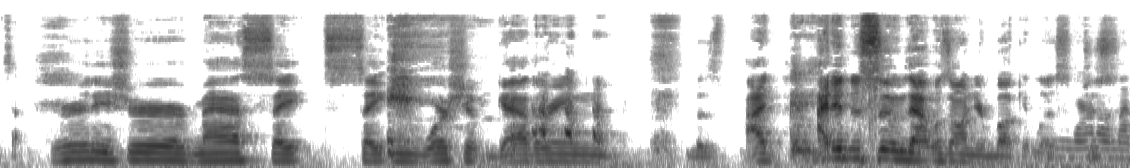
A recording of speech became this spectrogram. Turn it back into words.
So. Pretty sure mass Satan worship gathering was. I I didn't assume that was on your bucket list. Not Just- on my.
